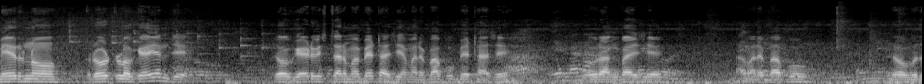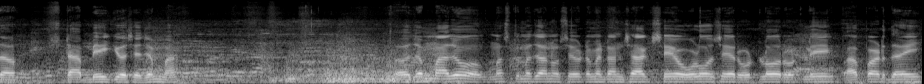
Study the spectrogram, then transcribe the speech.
મેરનો રોટલો કહેવાય ને જે જો ગેડ વિસ્તારમાં બેઠા છીએ અમારે બાપુ બેઠા છે. ગૌરાંગભાઈ છે અમારે બાપુ. જો બધા સ્ટાફ બે ગયો છે જમવા. તો જમવા જો મસ્ત મજાનું સેવ ટમેટાનું શાક છે ઓળો છે રોટલો રોટલી પાપડ દહીં.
